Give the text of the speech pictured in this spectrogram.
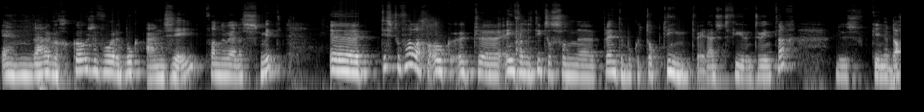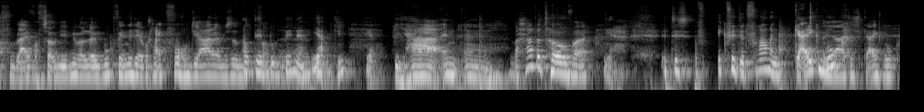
En daar hebben we gekozen voor het boek Aan Zee van Noelle Smit. Eh, het is toevallig ook het, eh, een van de titels van Prentenboeken Top 10 2024. Dus kinderdagverblijf of zo, die het nu een leuk boek vinden, die hebben gelijk volgend jaar hebben ze Al dit van, boek eh, binnen, ja. Top 10. Ja. Ja, en eh, waar gaat het over? Ja, het is, ik vind het vooral een kijkboek. Ja, het is een kijkboek.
